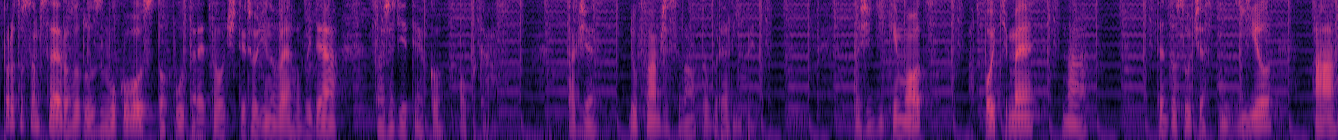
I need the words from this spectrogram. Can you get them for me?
proto jsem se rozhodl zvukovou stopu tady toho čtyřhodinového videa zařadit jako podcast. Takže doufám, že se vám to bude líbit. Takže díky moc a pojďme na tento současný díl a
